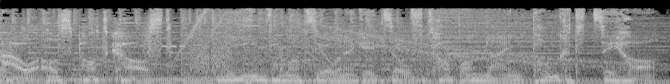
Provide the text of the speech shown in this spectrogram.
auch als Podcast. Mehr Informationen gibt's auf toponline.ch.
